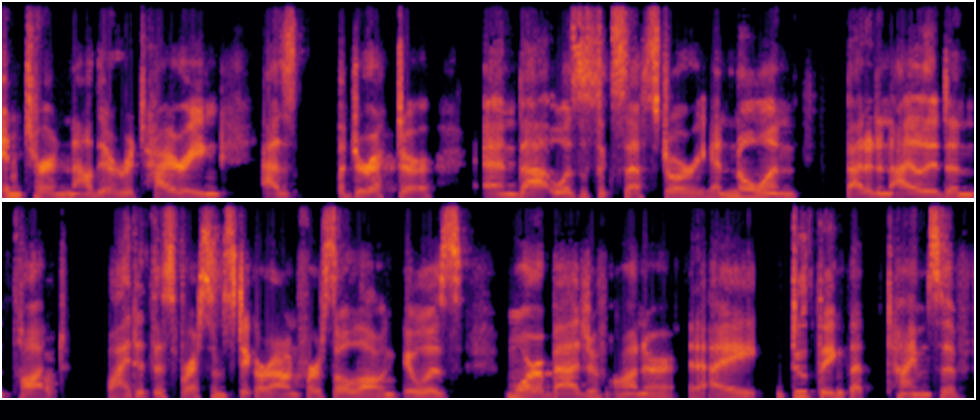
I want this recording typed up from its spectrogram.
intern. Now they're retiring as a director. And that was a success story. And no one batted an eyelid and thought, why did this person stick around for so long? It was more a badge of honor. I do think that times have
